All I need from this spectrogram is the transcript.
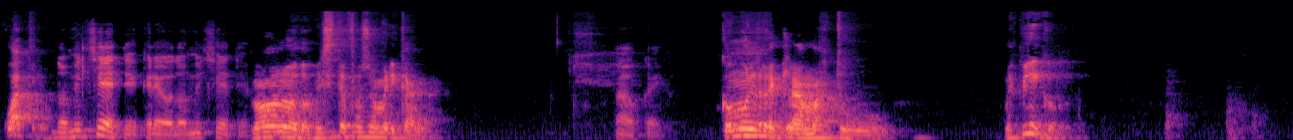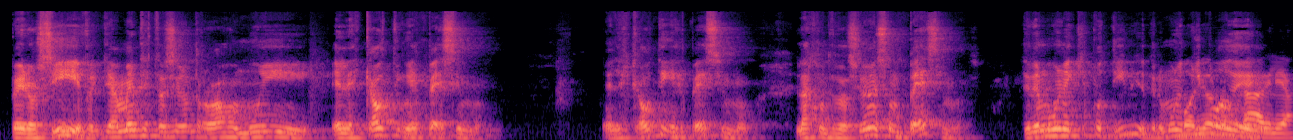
4. 2007, creo, 2007. No, no, 2007 fue Sudamericana. Ah, ok. ¿Cómo le reclamas tú? ¿Me explico? Pero sí, efectivamente está haciendo un trabajo muy... El scouting es pésimo. El scouting es pésimo. Las contrataciones son pésimas. Tenemos un equipo tibio, tenemos un Volvió equipo de...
